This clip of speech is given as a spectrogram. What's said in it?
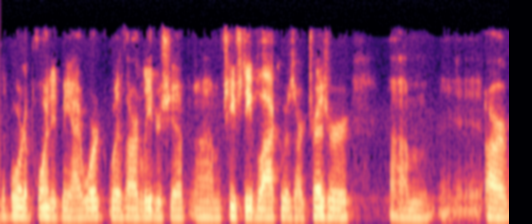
the board appointed me, I worked with our leadership, um, Chief Steve Locke, who was our treasurer, um, our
